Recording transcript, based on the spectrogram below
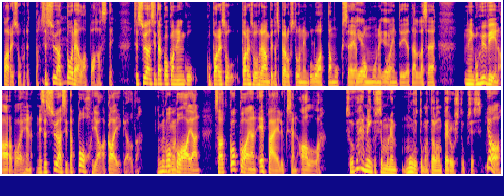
parisuhdetta. Se syö todella pahasti. Se syö sitä koko, niin kuin, kun parisu, parisuhdehan pitäisi perustua niin kuin luottamukseen ja Jep, kommunikointiin ja tällaiseen niin kuin hyviin arvoihin, niin se syö sitä pohjaa kaikelta. nimenomaan. Koko ajan. Oot koko ajan epäilyksen alla. Se on vähän niin kuin semmoinen murtuma talon perustuksessa. Joo.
